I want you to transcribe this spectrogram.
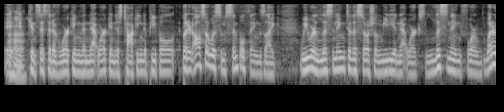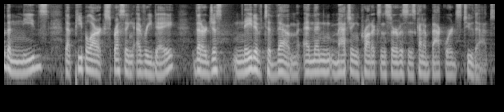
It, uh-huh. it, consisted of working the network and just talking to people, but it also was some simple things like we were listening to the social media networks, listening for what are the needs that people are expressing every day that are just native to them, and then matching products and services kind of backwards to that.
